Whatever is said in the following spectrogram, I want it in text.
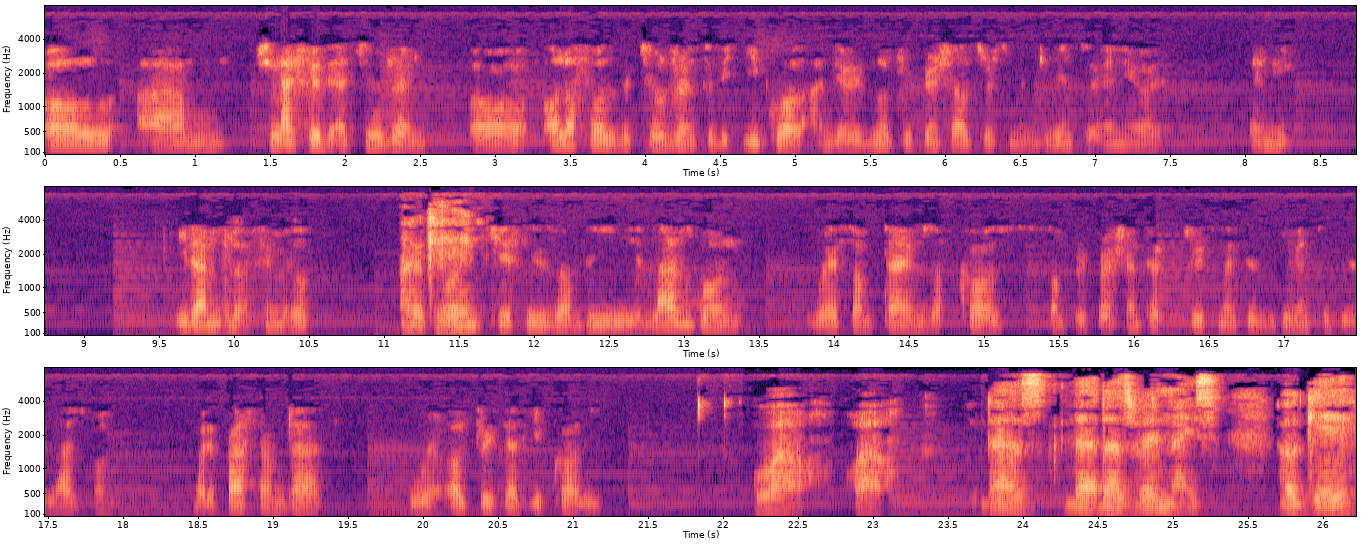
all, um, shall I say, their children or all of us, the children, to be equal, and there is no preferential treatment given to any or any, either male or female. Okay. Except for in cases of the last born, where sometimes, of course, some preparation treatment is given to the last born. But apart from that, we're all treated equally. Wow, wow. That's that that's very nice. Okay.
